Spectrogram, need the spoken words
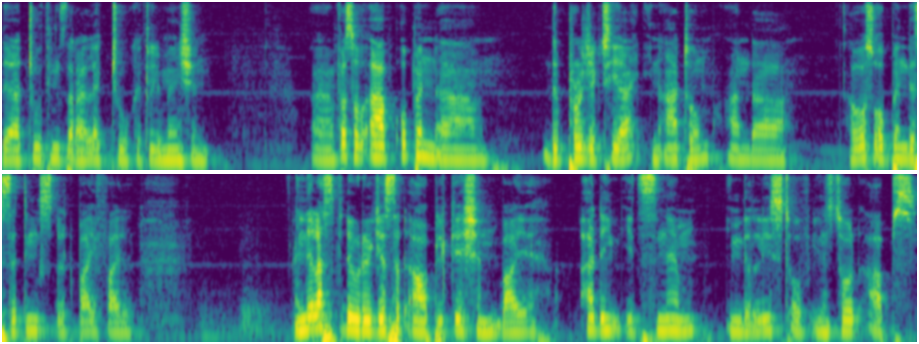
there are two things that I like to quickly mention. Uh, first of all, I've opened uh, the project here in Atom and uh, I've also opened the settings.py file in the last video, we registered our application by adding its name in the list of installed apps.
